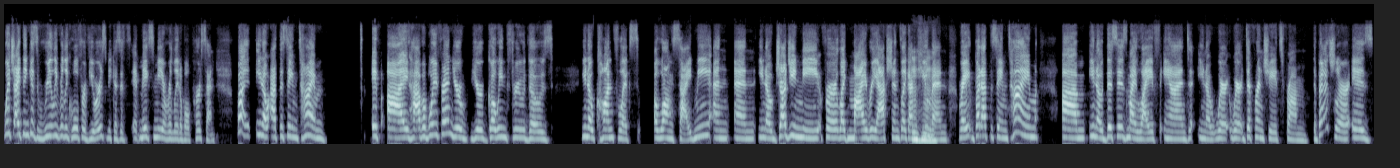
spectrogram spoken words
which i think is really really cool for viewers because it's it makes me a relatable person but you know at the same time if I have a boyfriend, you're you're going through those, you know, conflicts alongside me and and you know judging me for like my reactions like i'm Mhm. human right but at the same time um you know this is my life and you know where where it differentiates from the bachelor is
